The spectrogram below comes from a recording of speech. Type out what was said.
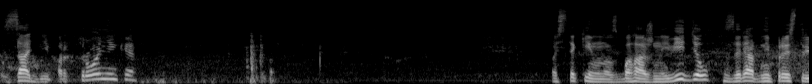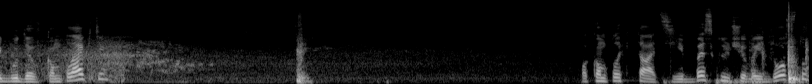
Задні парктроніки. Ось такий у нас багажний відділ. Зарядний пристрій буде в комплекті. По комплектації безключовий доступ.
